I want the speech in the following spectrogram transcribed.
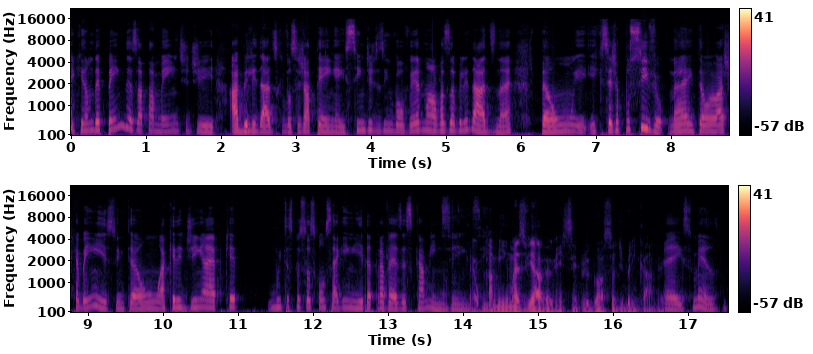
e que não depende exatamente de habilidades que você já tenha, e sim de desenvolver novas habilidades, né? Então, e, e que seja possível, né? Então eu acho que é bem isso. Então, a queridinha é porque muitas pessoas conseguem ir através desse caminho. Sim, É o sim. caminho mais viável que a gente sempre gosta de brincar, né? É isso mesmo.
